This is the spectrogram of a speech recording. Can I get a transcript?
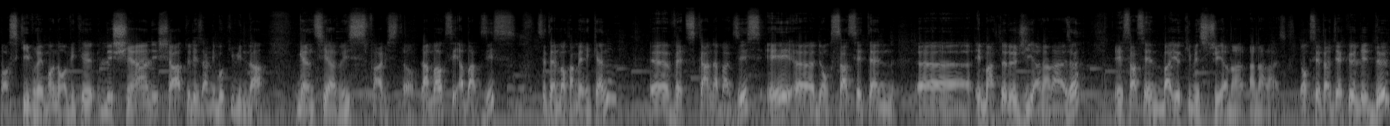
parce qu'ils vraiment ont envie que les chiens, les chats, tous les animaux qui viennent là gagnent service five star. La marque, c'est Abaxis. C'est une marque américaine. Euh, VetScan Abaxis. Et euh, donc, ça, c'est une euh, hématologie analyzer. Et ça, c'est une biochemistry analyzer. Donc, c'est-à-dire que les deux,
